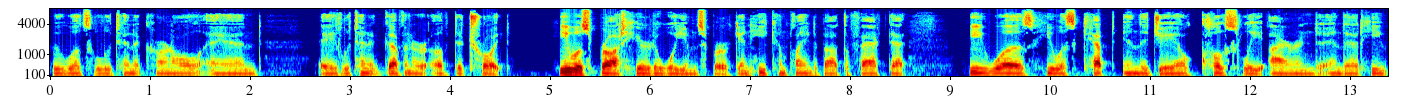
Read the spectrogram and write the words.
who was a lieutenant colonel and a lieutenant governor of Detroit, he was brought here to Williamsburg, and he complained about the fact that he was he was kept in the jail closely ironed, and that he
